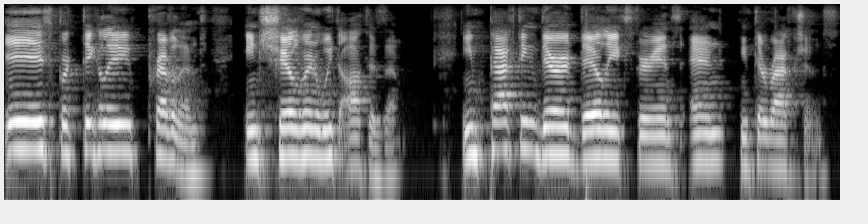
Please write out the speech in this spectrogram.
is particularly prevalent in children with autism, impacting their daily experience and interactions.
